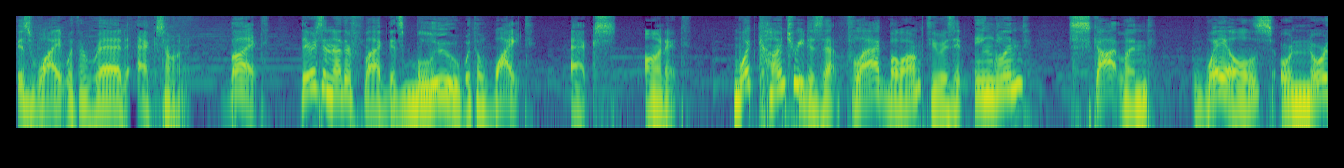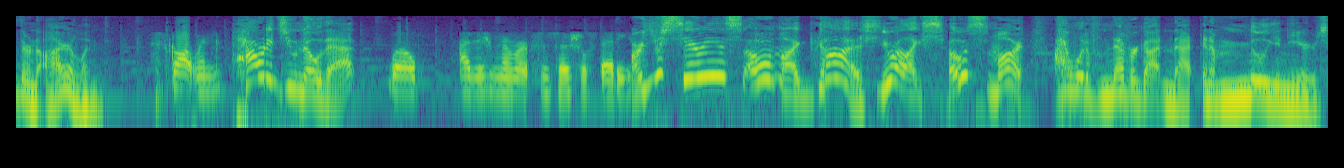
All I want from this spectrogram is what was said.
is white with a red X on it. But there's another flag that's blue with a white X on it. What country does that flag belong to? Is it England, Scotland, Wales, or Northern Ireland? Scotland. How did you know that? Well, I just remember it from social studies. Are you serious? Oh my gosh, you are like so smart. I would have never gotten that in a million years.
